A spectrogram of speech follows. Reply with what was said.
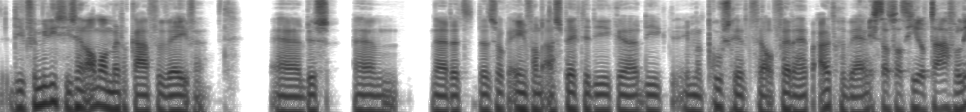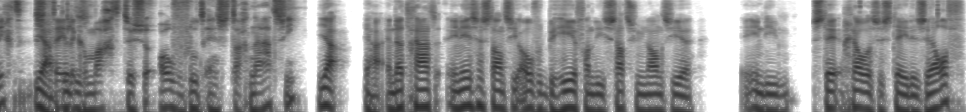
die families die zijn allemaal met elkaar verweven. Eh, dus ehm, nou, dat, dat is ook een van de aspecten die ik, eh, die ik in mijn proefschrift veel verder heb uitgewerkt. Is dat wat hier op tafel ligt? Ja, Stedelijke is- macht tussen overvloed en stagnatie? Ja, ja, en dat gaat in eerste instantie over het beheer van die stadsfinanciën in die ste Gelderse steden zelf.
